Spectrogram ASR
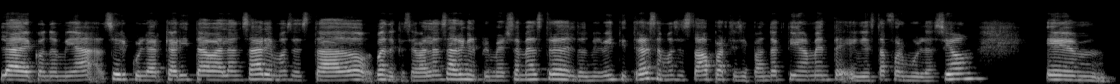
la de economía circular que ahorita va a lanzar, hemos estado, bueno, que se va a lanzar en el primer semestre del 2023, hemos estado participando activamente en esta formulación. Em,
